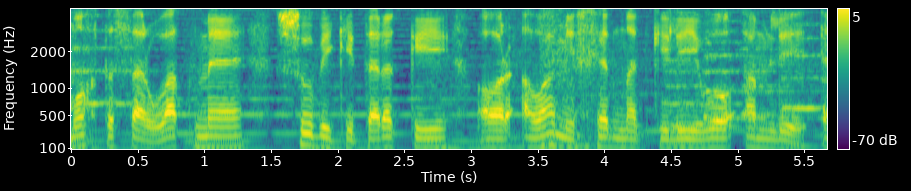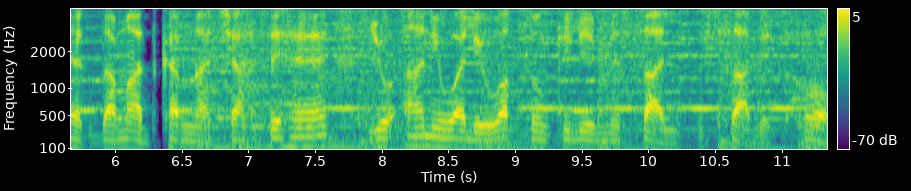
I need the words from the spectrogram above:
मुख्तसर वक्त में सूबे की तरक्की और अवामी खदमत के लिए वो अमली इकदाम करना चाहते हैं, जो आने वाले वक्तों के लिए मिसाल साबित हो।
